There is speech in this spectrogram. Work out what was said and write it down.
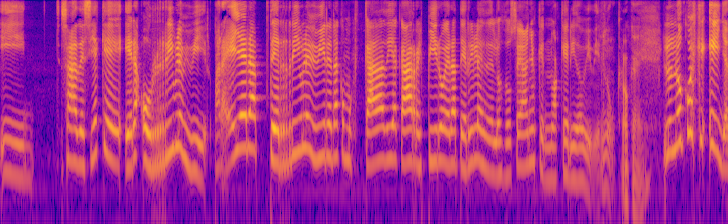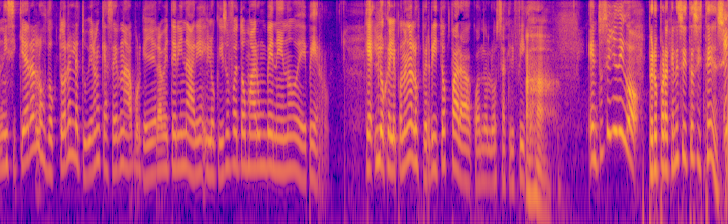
y, o sea, decía que era horrible vivir. Para ella era terrible vivir, era como que cada día, cada respiro era terrible desde los 12 años que no ha querido vivir nunca. Lo loco es que ella, ni siquiera los doctores le tuvieron que hacer nada porque ella era veterinaria y lo que hizo fue tomar un veneno de perro. Que lo que le ponen a los perritos para cuando los sacrifican. Ajá. Entonces yo digo, ¿Pero para qué necesita asistencia?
